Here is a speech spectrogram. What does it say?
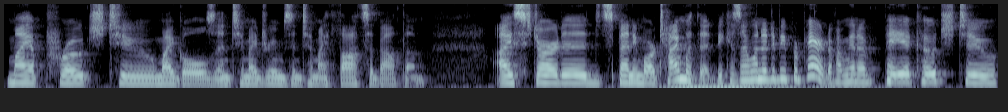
my approach to my goals and to my dreams and to my thoughts about them. I started spending more time with it because I wanted to be prepared. If I'm going to pay a coach to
